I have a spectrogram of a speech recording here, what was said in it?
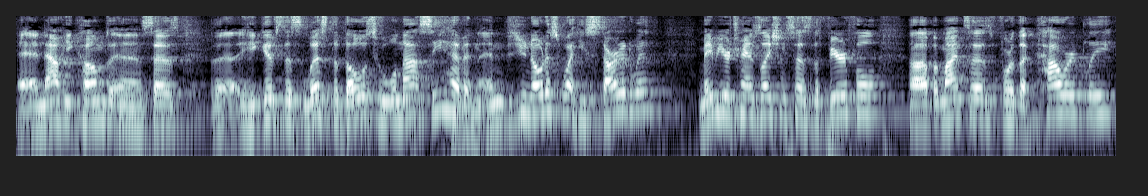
And now he comes and says, uh, he gives this list of those who will not see heaven. And did you notice what he started with? Maybe your translation says the fearful, uh, but mine says for the cowardly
